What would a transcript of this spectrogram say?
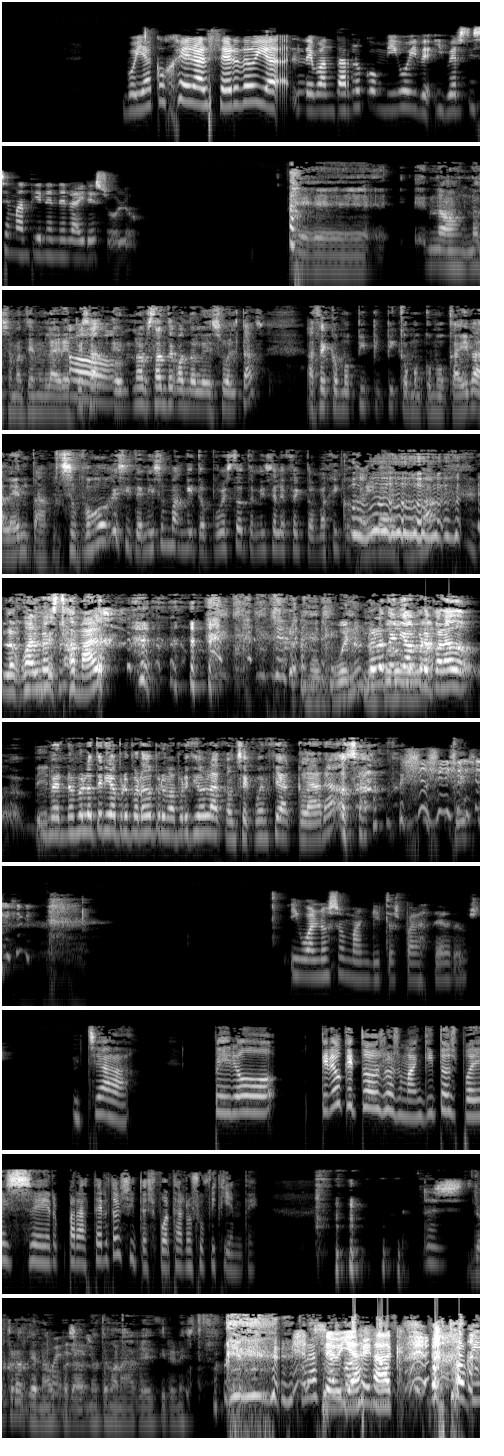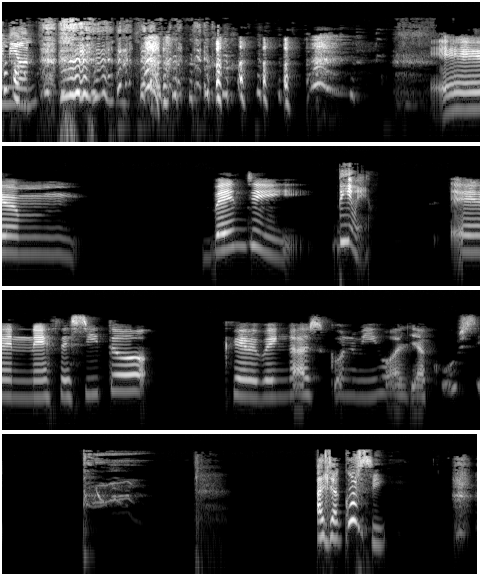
Voy a coger al cerdo y a levantarlo conmigo y, de- y ver si se mantiene en el aire solo. Eh, no, no se mantiene en el aire. Pesa- Oh. eh, no obstante, cuando le sueltas, hace como pi, pi, pi, como, como caída lenta. Supongo que si tenéis un manguito puesto, tenéis el efecto mágico caída de pluma, lo cual no está mal. Como bueno, No, lo tenía volar. preparado. pero- Me- no me lo tenía preparado, pero me ha parecido la consecuencia clara. O sea, Igual no son manguitos para cerdos. Ya. Pero creo que todos los manguitos pueden ser para cerdos si te esfuerzas lo suficiente. Entonces, yo creo que no, pero ser. no tengo nada que decir en esto. Gracias, Se oye a Zack. por tu opinión. Em, Benji, Dime. eh, necesito que vengas conmigo al jacuzzi. ¿Al jacuzzi?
